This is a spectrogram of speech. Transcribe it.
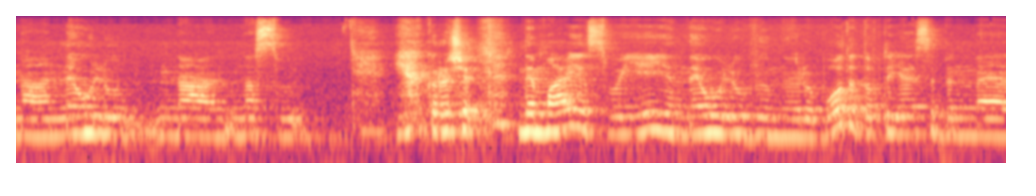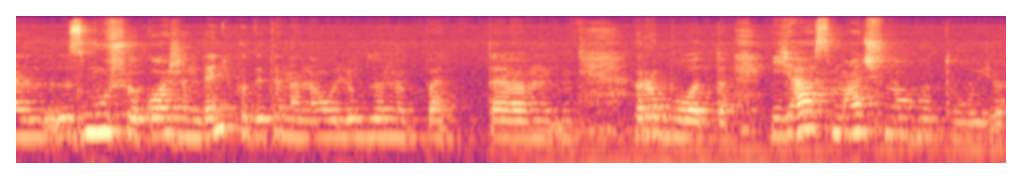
на неулю... на, на св- я коротше не маю своєї неулюбленої роботи, тобто я себе не змушую кожен день ходити на неулюблену пет- роботу. Я смачно готую.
